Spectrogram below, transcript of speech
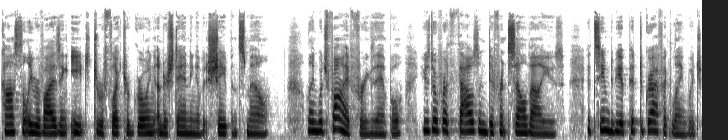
constantly revising each to reflect her growing understanding of its shape and smell. Language 5, for example, used over a thousand different cell values. It seemed to be a pictographic language,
